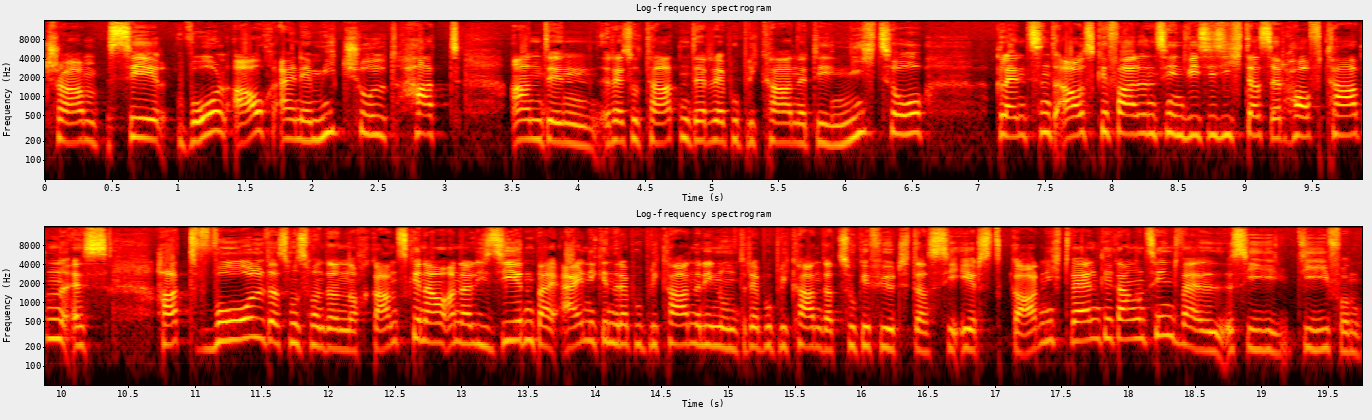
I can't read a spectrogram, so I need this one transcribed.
Trump sehr wohl auch eine Mitschuld hat an den Resultaten der Republikaner, die nicht so glänzend ausgefallen sind, wie sie sich das erhofft haben. Es hat wohl, das muss man dann noch ganz genau analysieren, bei einigen Republikanerinnen und Republikanern dazu geführt, dass sie erst gar nicht wählen gegangen sind, weil sie die von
